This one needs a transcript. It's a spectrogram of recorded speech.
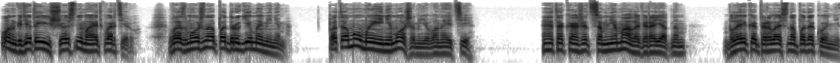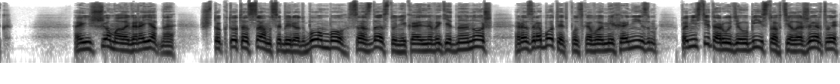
он где-то еще снимает квартиру. Возможно, под другим именем. Потому мы и не можем его найти. Это кажется мне маловероятным. Блейк оперлась на подоконник. А еще маловероятно, что кто-то сам соберет бомбу, создаст уникальный выкидной нож, разработает пусковой механизм, поместит орудие убийства в тело жертвы,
